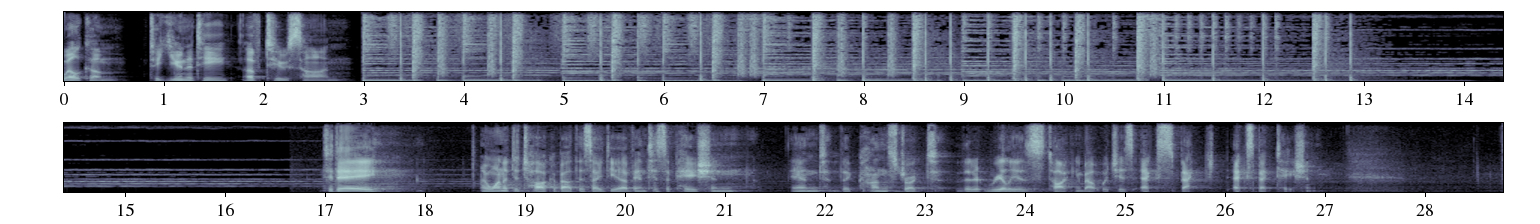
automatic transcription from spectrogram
Welcome to Unity of Tucson. Today, I wanted to talk about this idea of anticipation and the construct that it really is talking about, which is expect, expectation.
